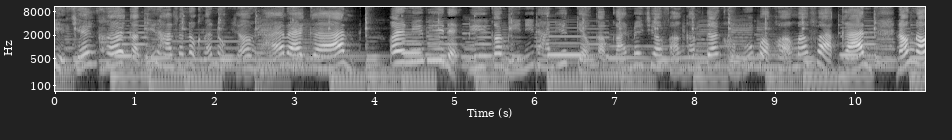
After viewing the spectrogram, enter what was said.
อีกเช่นเคยกับนิทานสนุกสนุกช่องท้ายรายการ วันนี้พี่เด็กดีก็มีนิทานที่เกี่ยวกับการไม่เชื่อฟังคำเตือนของผู้ปกครองมาฝากกัน น้องๆอ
